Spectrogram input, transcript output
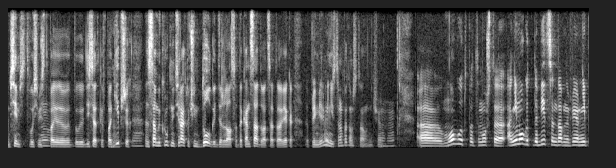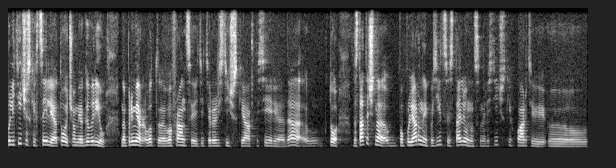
там 70-80 mm. десятков погибших. Mm. Самый крупный теракт очень долго держался, до конца 20 века. Премьер-министром потом стал. Ничего. Mm-hmm. А, могут, потому что они могут добиться, например, не политических целей, а то, о чем я говорил. Например, вот э, во Франции эти террористические акты, серия, да, кто достаточно популярные позиции стали у националистических партий. Э,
